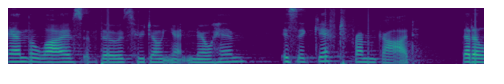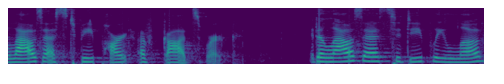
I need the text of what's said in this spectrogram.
and the lives of those who don't yet know Him is a gift from God that allows us to be part of God's work. It allows us to deeply love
